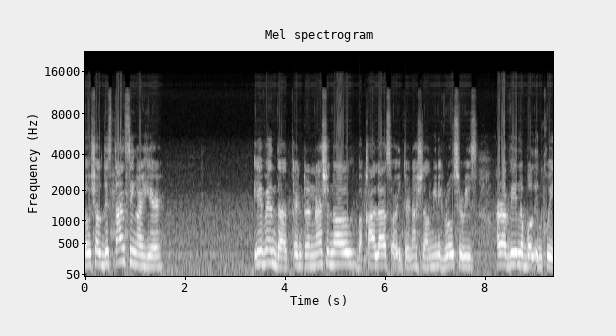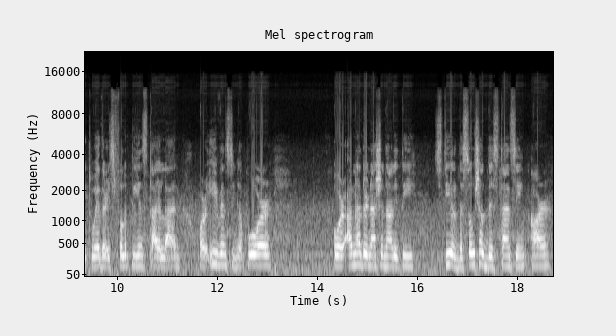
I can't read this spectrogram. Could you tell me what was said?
Social distancing are here. Even the international bakalas or international mini groceries are available in Kuwait, whether it's Philippines, Thailand, or even Singapore or another nationality. Still, the social distancing are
